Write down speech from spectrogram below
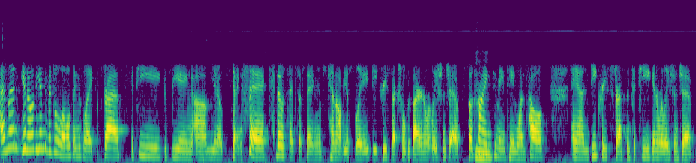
and then, you know, the individual level things like stress, fatigue, being, um, you know, getting sick, those types of things can obviously decrease sexual desire in a relationship. So trying to maintain one's health and decrease stress and fatigue in a relationship.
